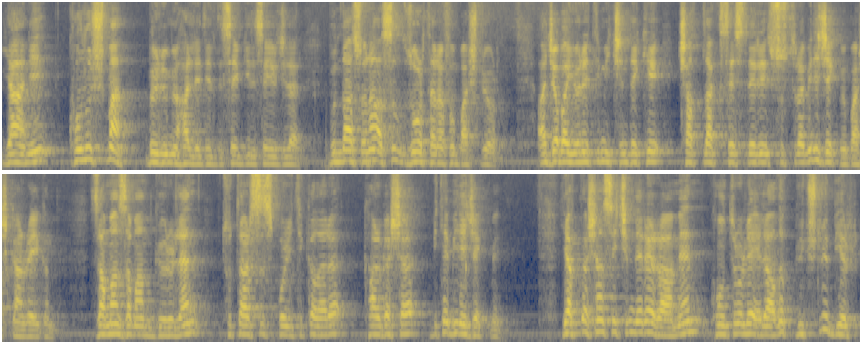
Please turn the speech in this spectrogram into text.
yani konuşma bölümü halledildi sevgili seyirciler. Bundan sonra asıl zor tarafı başlıyor. Acaba yönetim içindeki çatlak sesleri susturabilecek mi Başkan Reagan? Zaman zaman görülen tutarsız politikalara kargaşa bitebilecek mi? Yaklaşan seçimlere rağmen kontrolü ele alıp güçlü bir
